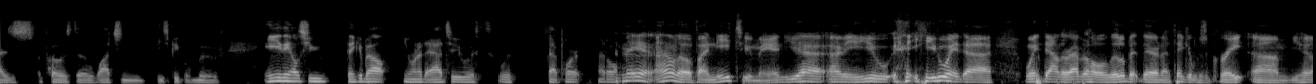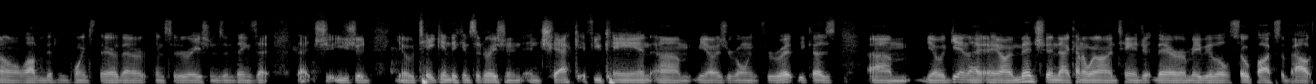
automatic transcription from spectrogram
as opposed to watching these people move. Anything else you think about you wanted to add to with with that part at all? Man, I don't know if I need to, man. You have, I mean, you you went uh, went down the rabbit hole a little bit there, and I think it was great. Um, you hit on a lot of different points there that are considerations and things that that sh- you should you know take into consideration and, check if you can, um, you know, as you're going through it, because um, you know, again, I, you know, I mentioned I kind of went on a tangent there, or maybe a little soapbox about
